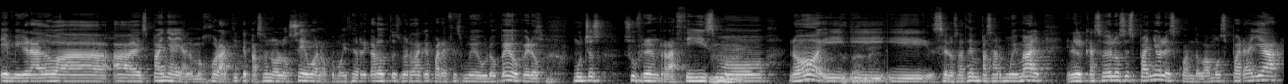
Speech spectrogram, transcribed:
emigrado a, a España, y a lo mejor a ti te pasó, no lo sé, bueno, como dice Ricardo, tú es verdad que pareces muy europeo, pero muchos sufren racismo, ¿no? Y, y- y se los hacen pasar muy mal. En el caso de los españoles, cuando vamos para allá,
